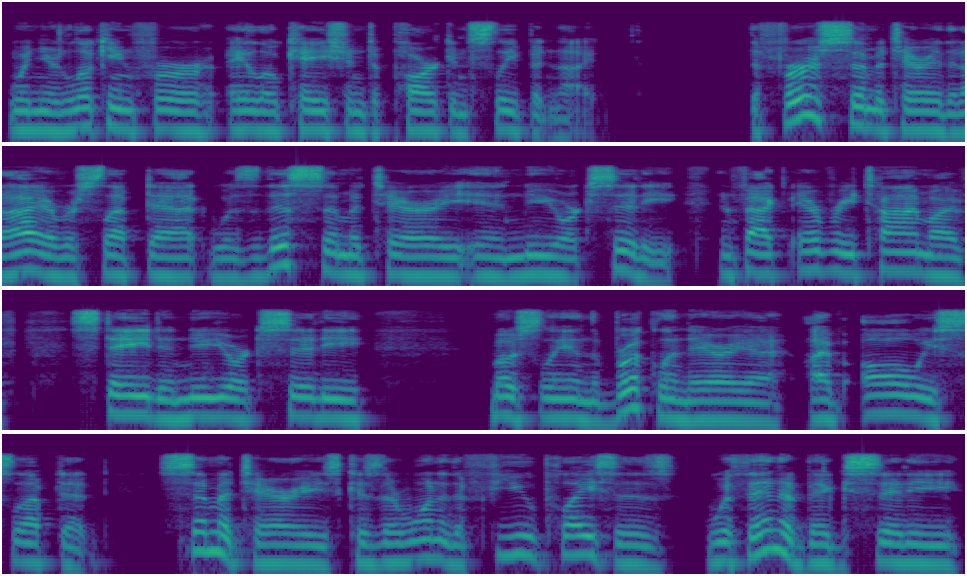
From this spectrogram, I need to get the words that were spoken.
when you're looking for a location to park and sleep at night. The first cemetery that I ever slept at was this cemetery in New York City. In fact, every time I've stayed in New York City, mostly in the Brooklyn area, I've always slept at cemeteries because they're one of the few places within a big city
